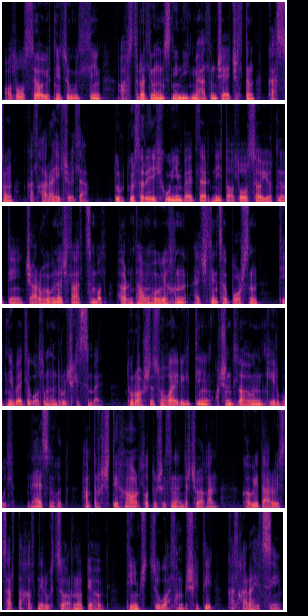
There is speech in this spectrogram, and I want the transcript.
олон улсын оюутны зөвлөлийн Австралийн үндэсний нийгмийн халамжийн ажилтан Касун Калхара хэлж байлаа. 4-р сарын их үеийн байдлаар нийт олон улсын оюутнуудын 60% нь ажлаа алдсан бол 25%-ийнх нь ажлын цаг буурсан нь тэдний байдлыг улам хүндрүүлж эхэлсэн байна. Төр оршин суугаа иргэдийн 37% нь гэр бүл, найз нөхөд, хамтрагчдынхаа орлого түшиглэн амьдарч байгаа нь COVID-19 цар тахалд нэрвэгдсэн орнуудын хувьд тийм ч зөв алхам биш гэдгийг Калхара хэлсэн юм.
